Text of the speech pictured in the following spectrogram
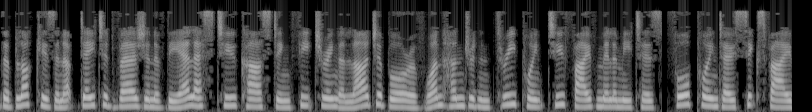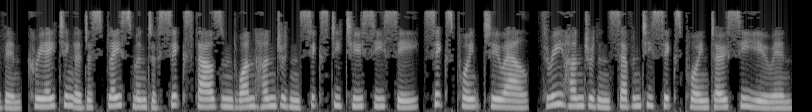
The block is an updated version of the LS2 casting featuring a larger bore of 103.25 mm 4.065 in creating a displacement of 6162 cc 6.2 L, 376.0 cu in.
